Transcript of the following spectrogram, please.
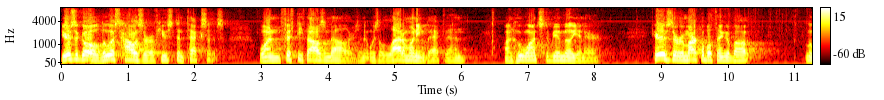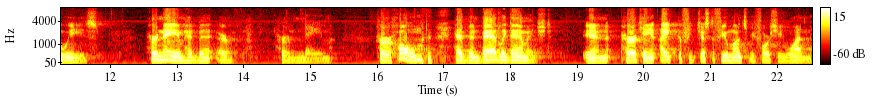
Years ago, Louise Hauser of Houston, Texas, won $50,000, and it was a lot of money back then on Who Wants to Be a Millionaire. Here's the remarkable thing about Louise. Her name had been, or her name, her home had been badly damaged in Hurricane Ike just a few months before she won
